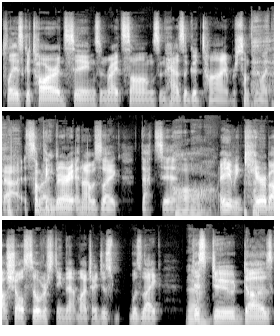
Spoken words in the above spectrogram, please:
plays guitar and sings and writes songs and has a good time or something like that. It's something Right. very and I was like, that's it. oh, I didn't even care about Shel Silverstein that much. I just was like, yeah. this dude does.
